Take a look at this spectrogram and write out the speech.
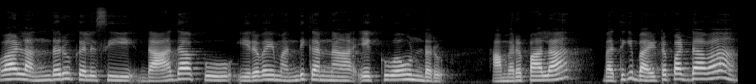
వాళ్ళందరూ కలిసి దాదాపు ఇరవై మంది కన్నా ఎక్కువ ఉండరు. అమరపాల బతికి బయటపడ్డావా?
